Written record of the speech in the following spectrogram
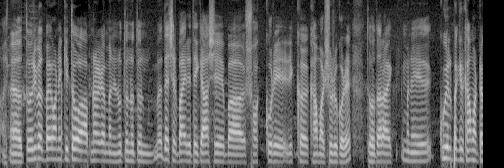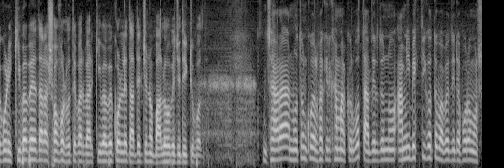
আহ, তো রিবাদ ভাই অনেকেই তো আপনার মানে নতুন নতুন দেশের বাইরে থেকে আসে বা শখ করে খামার শুরু করে তো তারা মানে কুয়েল পাখির খামারটা করে কীভাবে তারা সফল হতে পারবে আর কীভাবে করলে তাদের জন্য ভালো হবে যদি একটু বলতেন? যারা নতুন কোয়াল পাখির খামার করব, তাদের জন্য আমি ব্যক্তিগতভাবে যেটা পরামর্শ,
